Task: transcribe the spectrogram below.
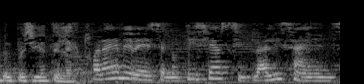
del presidente electo. Para MBS Noticias, Citlali Sáenz.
